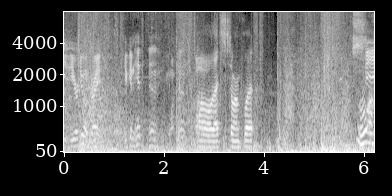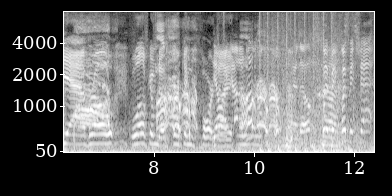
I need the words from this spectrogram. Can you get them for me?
You- You're doing great. You can hit. Uh, you want that? Oh, that's storm flip. Yeah, bro. Welcome to oh. freaking Fortnite. Yo, I got another there, though. Clip it, clip it, chat.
